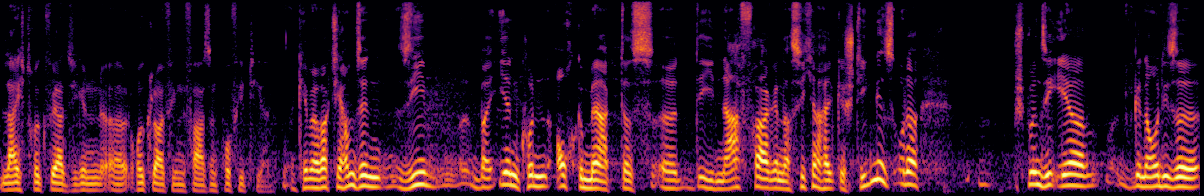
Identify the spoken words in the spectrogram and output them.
leicht rückwärtigen, rückläufigen Phasen profitieren. Okay, Herr Bakci, haben Sie, bei Ihren Kunden auch gemerkt, dass die Nachfrage nach Sicherheit gestiegen ist oder spüren Sie eher genau diesen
